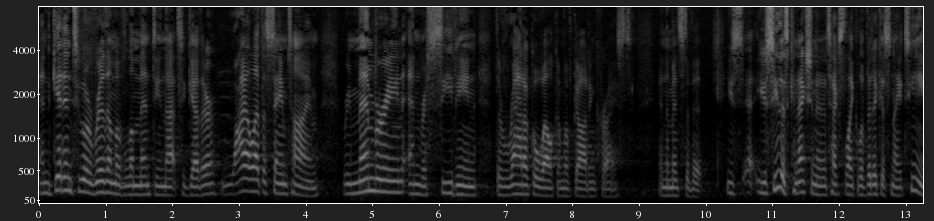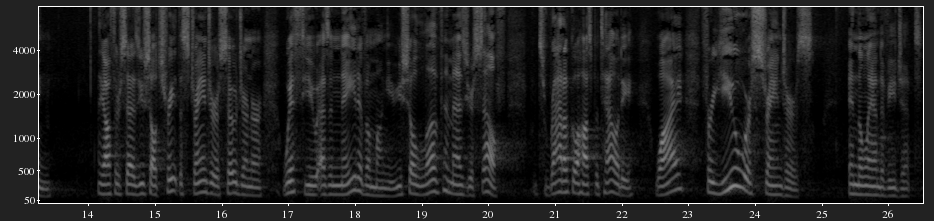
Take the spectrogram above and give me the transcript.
and get into a rhythm of lamenting that together while at the same time remembering and receiving the radical welcome of God in Christ in the midst of it. You, uh, you see this connection in a text like Leviticus 19. The author says, You shall treat the stranger or sojourner with you as a native among you. You shall love him as yourself. It's radical hospitality. Why? For you were strangers in the land of Egypt.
